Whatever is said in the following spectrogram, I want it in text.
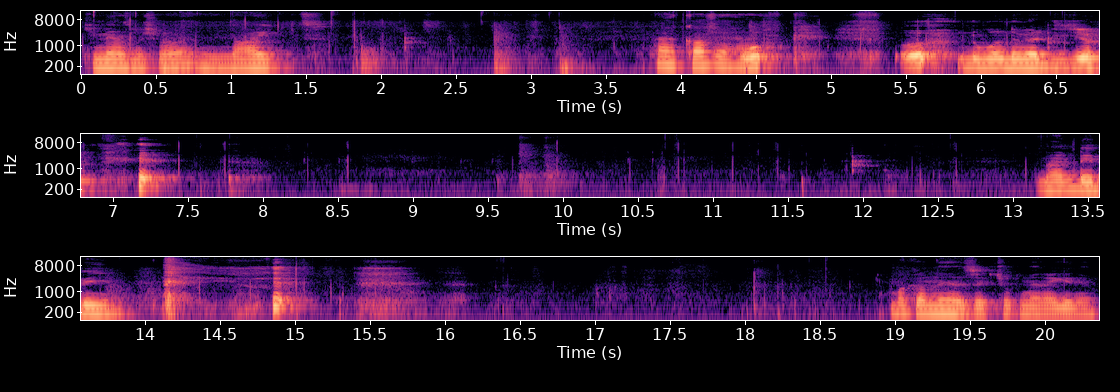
Kim yazmış bana? Night. Ha kafe ha. Oh. Oh. Numaranı ver diyeceğim. ben bebeğim. Bakalım ne yazacak çok merak ediyorum.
